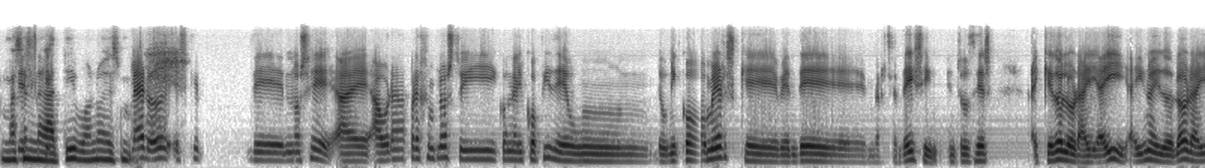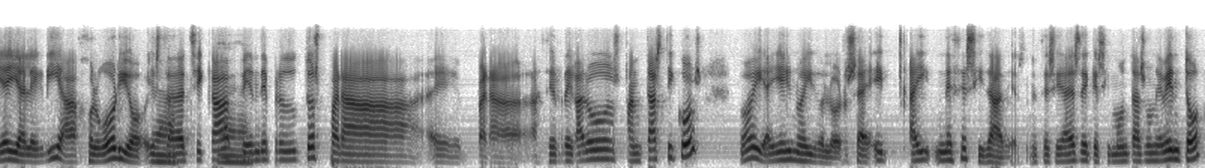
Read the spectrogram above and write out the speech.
más en negativo, ¿no? Es... Claro, es que, de, no sé, eh, ahora, por ejemplo, estoy con el copy de un de un e-commerce que vende merchandising. Entonces, hay qué dolor hay ahí? Ahí no hay dolor, ahí hay alegría, holgorio. Esta chica vende productos para, eh, para hacer regalos fantásticos ¿no? y ahí no hay dolor. O sea, hay necesidades, necesidades de que si montas un evento,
